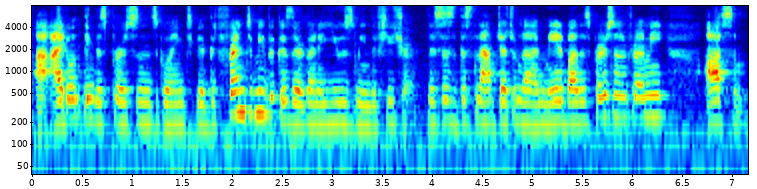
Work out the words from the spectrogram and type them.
uh, I don't think this person is going to be a good friend to me because they're going to use me in the future. This is the snap judgment that I made about this person in front of me. Awesome.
